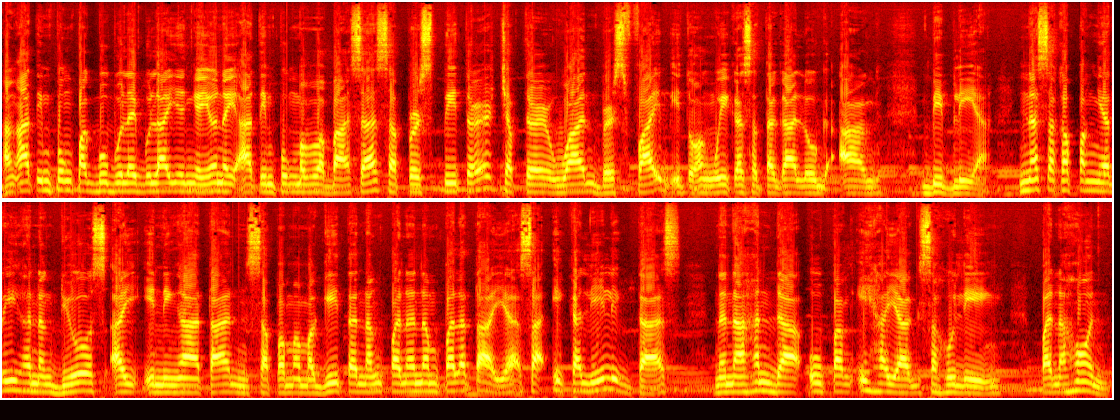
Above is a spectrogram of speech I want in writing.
Ang ating pong pagbubulay-bulayan ngayon ay ating pong mababasa sa 1 Peter chapter 1 verse 5. Ito ang wika sa Tagalog ang Biblia. Nasa kapangyarihan ng Diyos ay iningatan sa pamamagitan ng pananampalataya sa ikaliligtas na nahanda upang ihayag sa huling panahon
